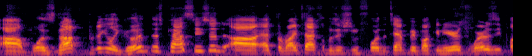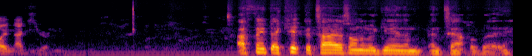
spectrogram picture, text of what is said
uh, was not particularly good this past season uh, at the right tackle position for the Tampa Bay Buccaneers. Where does he play next year? I think they kicked the tires on him again in, in Tampa Bay.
